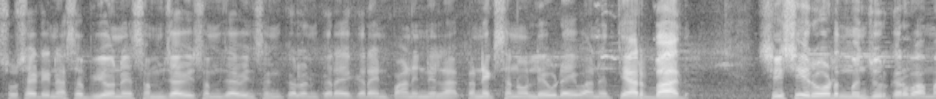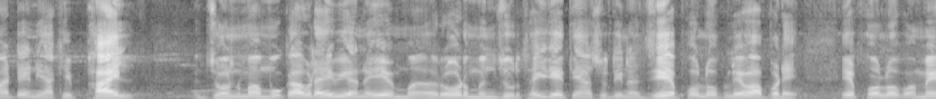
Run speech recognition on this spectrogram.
સોસાયટીના સભ્યોને સમજાવી સમજાવીને સંકલન કરાઈ કરાવીને પાણીને કનેક્શનો લેવડાવ્યા અને ત્યારબાદ સીસી રોડ મંજૂર કરવા માટેની આખી ફાઇલ ઝોનમાં મુકાવડાવી અને એ રોડ મંજૂર થઈ જાય ત્યાં સુધીના જે ફોલોઅપ લેવા પડે, એ ફોલોઅપ અમે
